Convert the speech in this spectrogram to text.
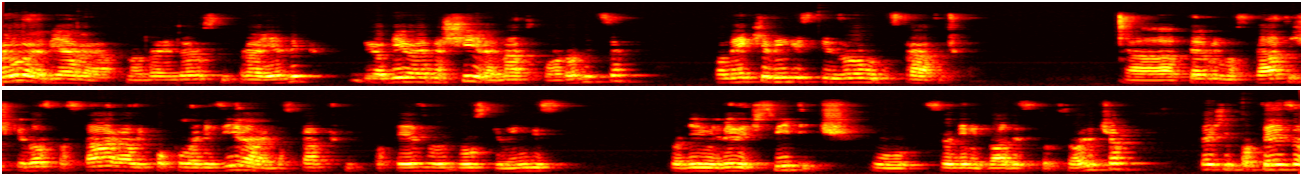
vrlo je vjerojatno da je indoeuropski prajezik bio dio jedne šire nadporodice, to neki lingvisti zovu stratičko termino stratički je dosta star, ali popularizirao je stratičku hipotezu ruski lingvist Vladimir Vilić Svitić u sredini 20. stoljeća. To je hipoteza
